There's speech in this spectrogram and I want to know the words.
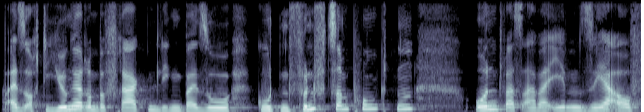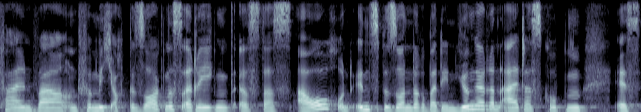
Also auch die jüngeren Befragten liegen bei so guten 15 Punkten. Und was aber eben sehr auffallend war und für mich auch besorgniserregend ist, dass auch und insbesondere bei den jüngeren Altersgruppen es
